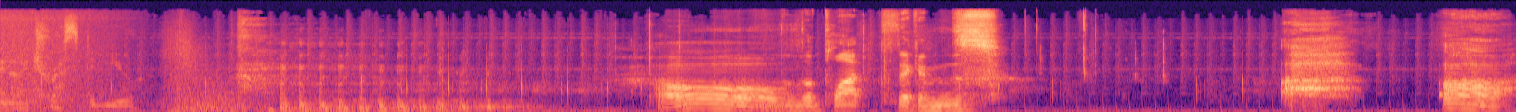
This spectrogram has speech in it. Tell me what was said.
And I trusted you. Oh. The plot thickens. Oh.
